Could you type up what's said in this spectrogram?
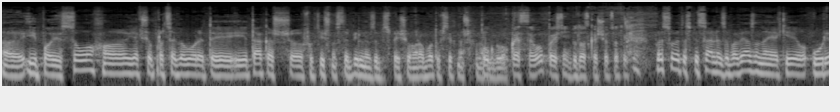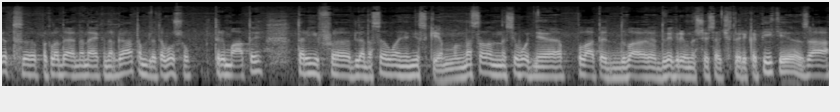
е, і по ІСО, е, якщо про це говорити, і також е, фактично стабільно забезпечуємо роботу всіх наших блок. ПСО, поясніть, будь ласка, що це таке? ПСО – це спеціальне зобов'язання, яке уряд е, покладає на НАЕК «Енергоатом» для того, щоб тримати тариф е, для населення низьким. Населення на сьогодні платить 2, 2 гривни 64 копійки за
